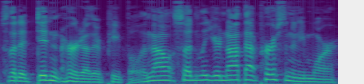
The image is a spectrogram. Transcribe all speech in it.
so that it didn't hurt other people. And now suddenly you're not that person anymore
